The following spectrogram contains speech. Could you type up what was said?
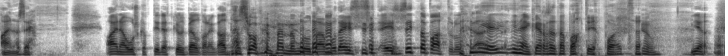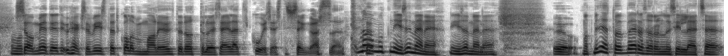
aina se aina uskottiin, että kyllä Peltonen kantaa Suomen mämmän multaan, mutta ei, ei se sitten tapahtunutkaan. niin, yhden kerran se tapahtui jopa. Että... Joo. Ja se on mietin, että 95 että kolme maalia yhteen otteluun ja sä elät ikuisesti sen kanssa. Että. No, mutta niin se menee, niin se menee. Mutta miten tuo Bergeron oli silleen, että se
